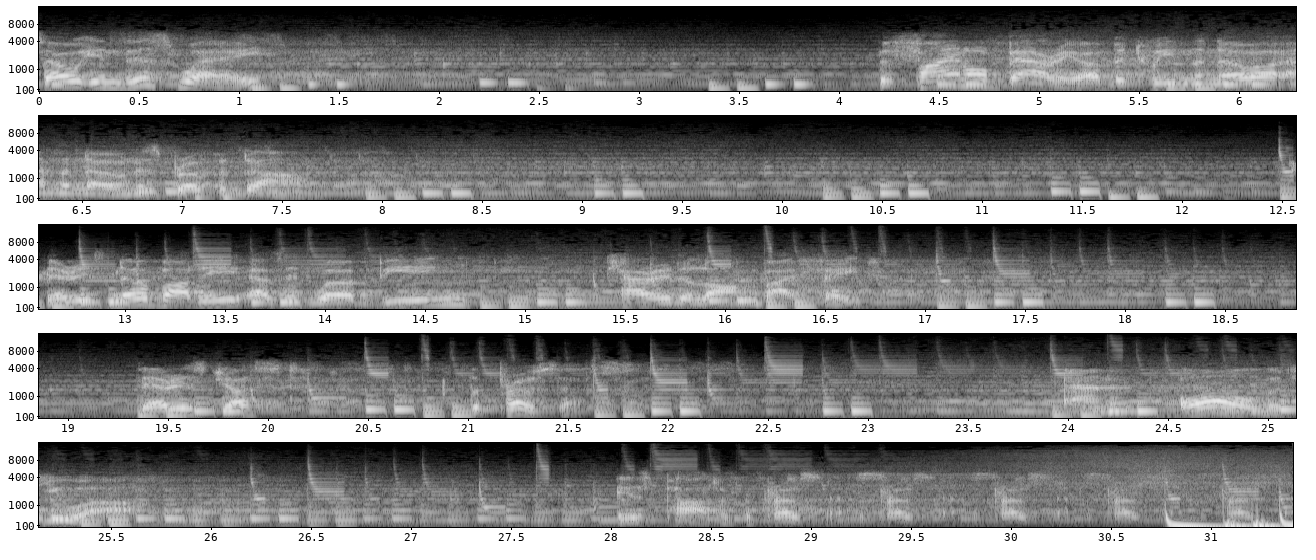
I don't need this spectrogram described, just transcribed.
So, in this way, the final barrier between the knower and the known is broken down. There is nobody, as it were, being carried along by fate. There is just the process. And all that you are is part of the process. The process, The process, process, process.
